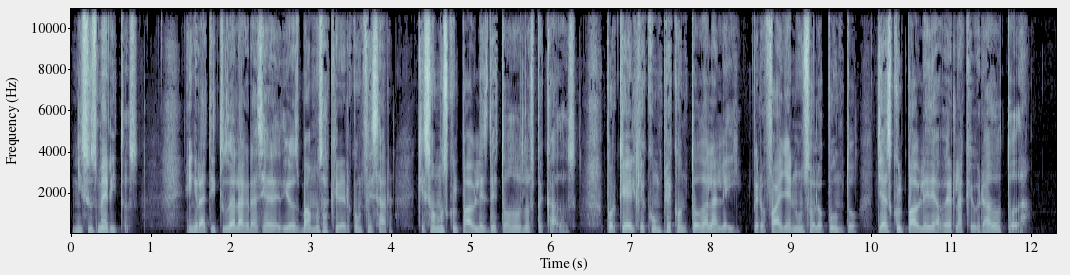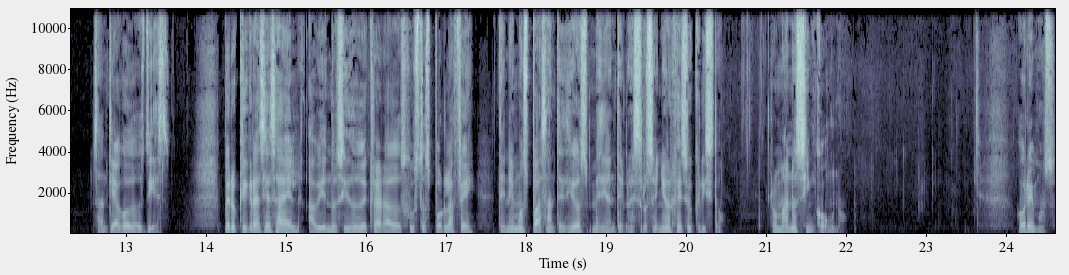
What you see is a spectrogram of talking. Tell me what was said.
ni sus méritos. En gratitud a la gracia de Dios vamos a querer confesar que somos culpables de todos los pecados, porque el que cumple con toda la ley, pero falla en un solo punto, ya es culpable de haberla quebrado toda. Santiago 2.10. Pero que gracias a Él, habiendo sido declarados justos por la fe, tenemos paz ante Dios mediante nuestro Señor Jesucristo. Romanos 5.1. Oremos.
